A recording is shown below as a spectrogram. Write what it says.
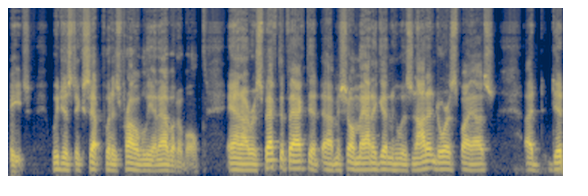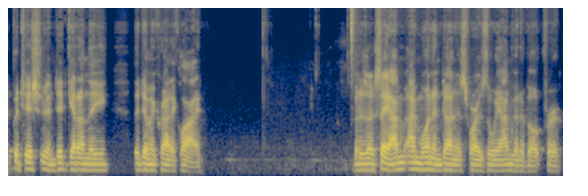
speech. We just accept what is probably inevitable. And I respect the fact that uh, Michele Madigan, who is not endorsed by us, uh, did petition and did get on the the Democratic line. But as I say, I'm I'm one and done as far as the way I'm going to vote for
